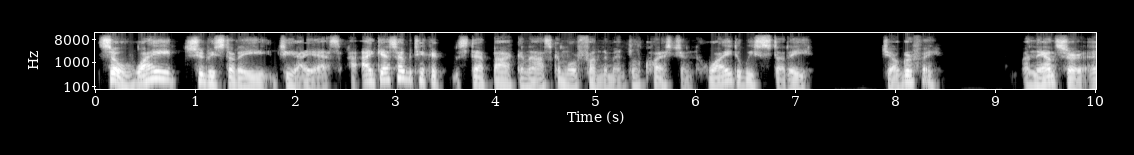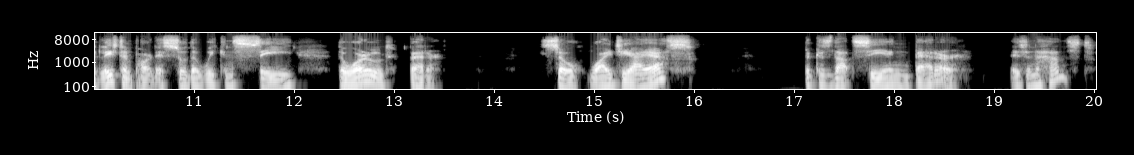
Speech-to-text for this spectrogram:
So, why should we study GIS? I guess I would take a step back and ask a more fundamental question. Why do we study geography? And the answer, at least in part, is so that we can see the world better. So, why GIS? Because that seeing better is enhanced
